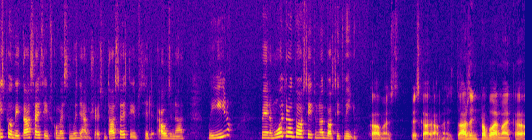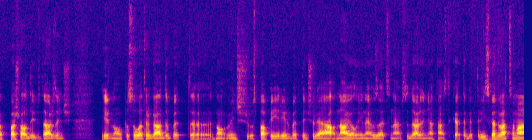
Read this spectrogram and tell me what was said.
izpildīt tās saistības, ko mēs esam uzņēmušies. Un tās saistības ir audzināt līnu, vienam otru atbalstīt un atbalstīt viņu. Kā mēs pieskārāmies dārziņu problēmai, ka pašvaldības dārziņš ir no pusotra gada, bet eh, nu, viņš uz papīra ir, bet viņš reāli nav. Jo Līnai uzaicinājums uz dārziņu atnāca tikai tagad, trīs gadu vecumā,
